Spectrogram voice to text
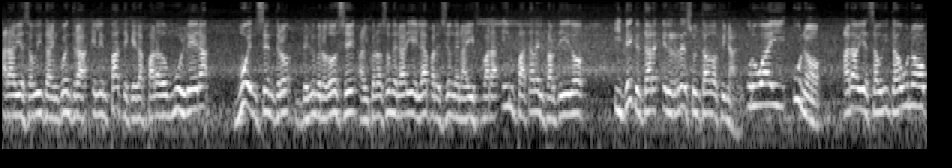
Arabia Saudita encuentra el empate, queda parado Mullera. Buen centro del número 12 al corazón del área y la aparición de Naif para empatar el partido y decretar el resultado final. Uruguay 1, Arabia Saudita 1.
